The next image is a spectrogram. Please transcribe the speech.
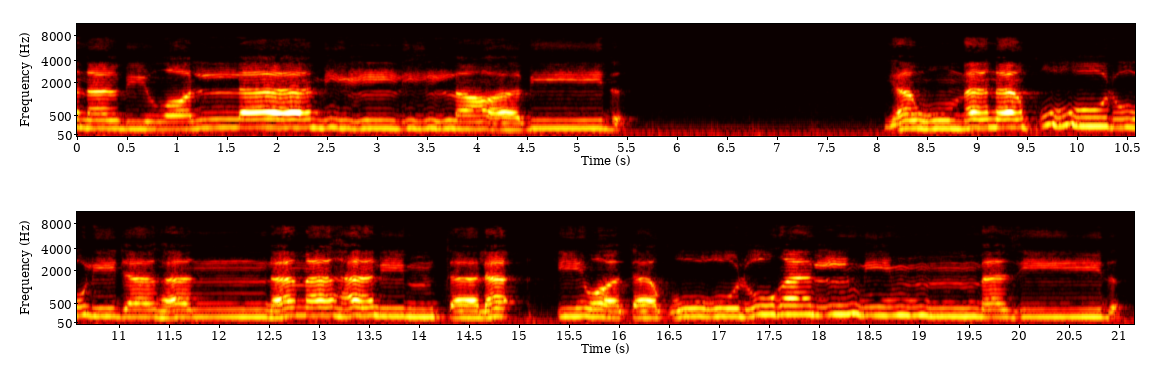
أنا بظلام للعبيد. يوم نقول لجهنم هل امتلأت وتقول هل من مزيد.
